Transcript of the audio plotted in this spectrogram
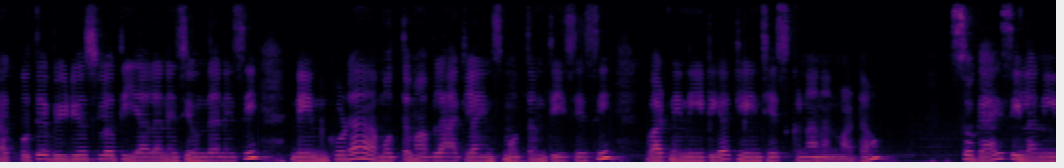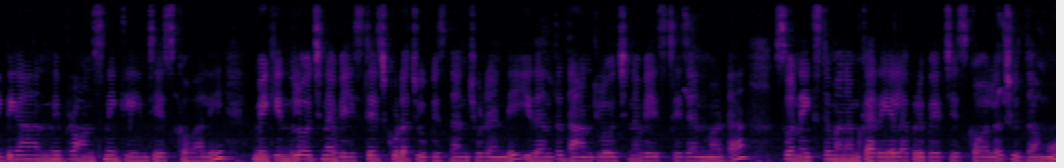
కాకపోతే వీడియోస్లో తీయాలనేసి ఉందనేసి నేను కూడా మొత్తం ఆ బ్లాక్ లైన్స్ మొత్తం మొత్తం తీసేసి వాటిని నీట్గా క్లీన్ చేసుకున్నాను అనమాట సో గైస్ ఇలా నీట్గా అన్ని ప్రాన్స్ని క్లీన్ చేసుకోవాలి. మీకు ఇందులో వచ్చిన వేస్టేజ్ కూడా చూపిస్తాను చూడండి. ఇదంతా దాంట్లో వచ్చిన వేస్టేజ్ అనమాట సో నెక్స్ట్ మనం కర్రీ ఎలా ప్రిపేర్ చేసుకోవాలో చూద్దాము.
